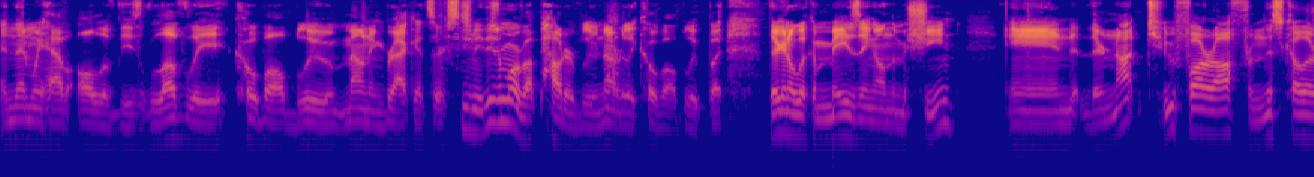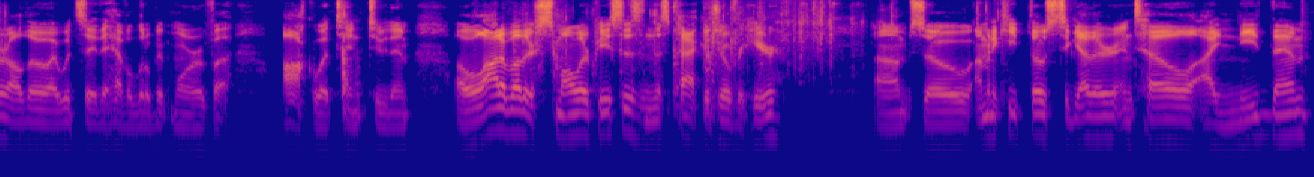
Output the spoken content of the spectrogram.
And then we have all of these lovely cobalt blue mounting brackets. Or excuse me, these are more of a powder blue, not really cobalt blue, but they're going to look amazing on the machine. And they're not too far off from this color, although I would say they have a little bit more of a aqua tint to them. A lot of other smaller pieces in this package over here. Um, so I'm going to keep those together until I need them,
